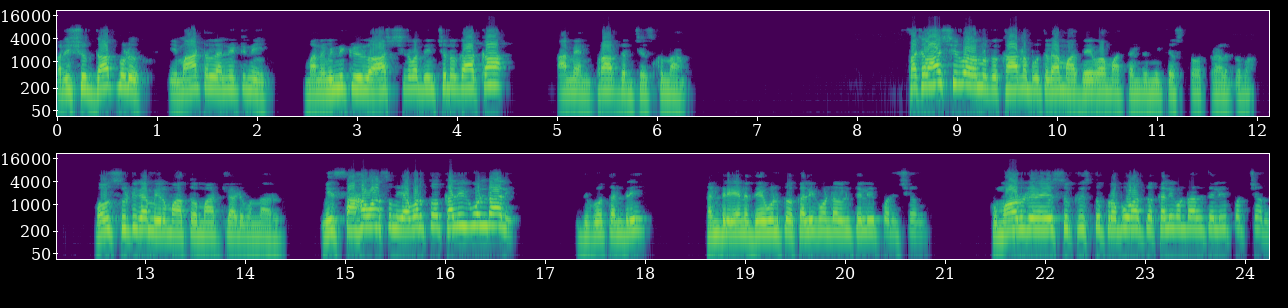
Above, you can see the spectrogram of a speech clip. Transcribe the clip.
పరిశుద్ధాత్ముడు ఈ మాటలన్నిటినీ మన వినికిడిలో ఆశీర్వదించును గాక ఆమెన్. ప్రార్థన చేసుకుందాం. సకల ఆశీర్వాదములకు కారణభూతుడా మా దేవ మా తండ్రి మీకే స్తోత్రాలు ప్రభా. బహుసుటిగా మీరు మాతో మాట్లాడి ఉన్నారు. మీ సహవాసం ఎవరితో కలిగి ఉండాలి? ఇదిగో తండ్రి తండ్రి అయిన దేవునితో కలిగి ఉండాలని తెలియపరిచారు. కుమారుడైన యేసుక్రీస్తు ప్రభు వారితో కలిగి ఉండాలని తెలియపరిచారు.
